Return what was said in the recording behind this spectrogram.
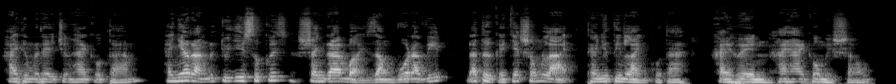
2 Timothy chương 2 câu 8 Hãy nhớ rằng Đức Chúa Giêsu Christ sinh ra bởi dòng vua David đã từ cái chết sống lại theo như tin lành của ta. Khải Huyền 22 câu 16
